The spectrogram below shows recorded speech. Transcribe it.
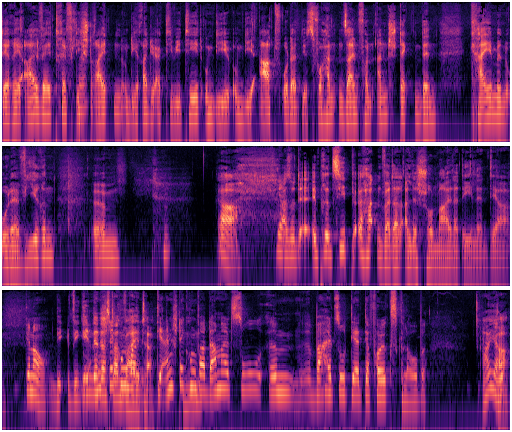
der Realwelt trefflich ja. streiten, um die Radioaktivität, um die, um die Art oder das Vorhandensein von ansteckenden Keimen oder Viren. Ähm, ja, ja, also im Prinzip hatten wir das alles schon mal, das Elend, ja. Genau. Wie, wie ging denn das dann weiter? War, die Ansteckung mhm. war damals so, ähm, war halt so der, der Volksglaube. Ah ja.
